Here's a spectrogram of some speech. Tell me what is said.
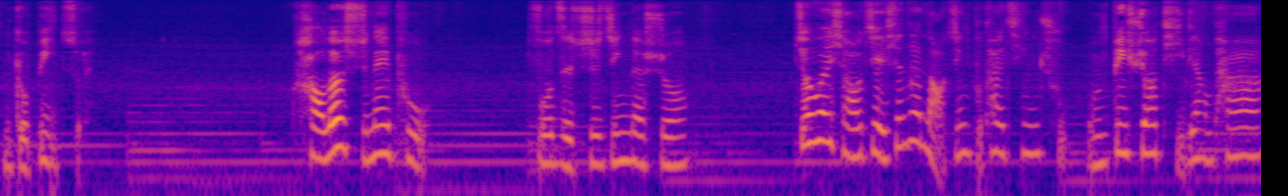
你给我闭嘴。好了，史内普。夫子吃惊地说：“这位小姐现在脑筋不太清楚，我们必须要体谅她。”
